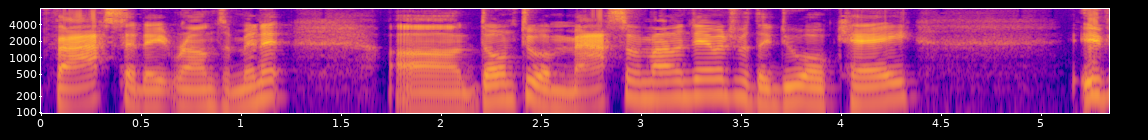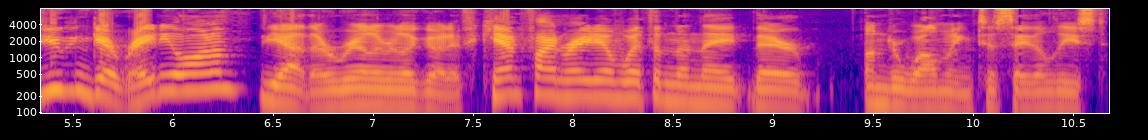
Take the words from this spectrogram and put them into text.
fast at eight rounds a minute. Uh, don't do a massive amount of damage, but they do okay. If you can get radio on them, yeah, they're really, really good. If you can't find radio with them, then they, they're underwhelming to say the least.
